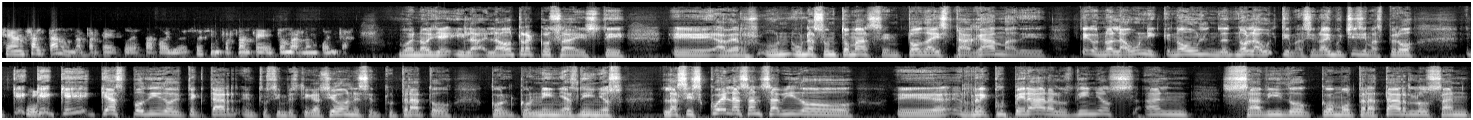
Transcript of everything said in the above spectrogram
se han saltado una parte de su desarrollo. Eso es importante tomarlo en cuenta. Bueno, oye, y la, la otra cosa, este, eh, a ver, un, un, asunto más en toda esta gama de, digo, no la única, no, no la última, sino hay muchísimas, pero ¿qué, sí. qué, qué, has podido detectar en tus investigaciones, en tu trato con, con niñas, niños? ¿Las escuelas han sabido eh, recuperar a los niños, han sabido cómo tratarlos, han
